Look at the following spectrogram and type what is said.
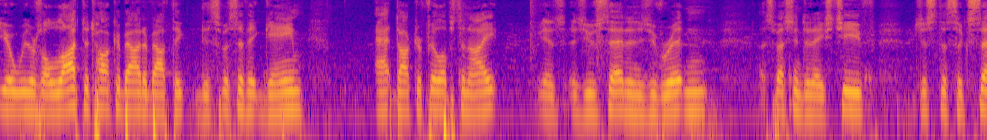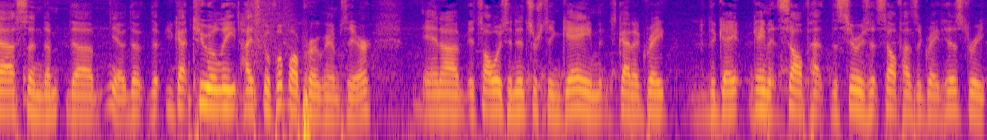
you know, there's a lot to talk about about the, the specific game at Dr. Phillips tonight, as, as you said and as you've written, especially in today's chief. Just the success and the, the you know the, the you got two elite high school football programs there, and uh, it's always an interesting game. It's got a great the game, game itself, has, the series itself has a great history.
